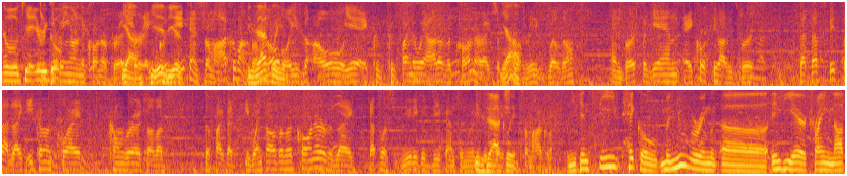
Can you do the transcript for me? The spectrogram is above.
Okay, here we go. Keeping on the corner pressure. Yeah, and he is, good he is. from Akuma. Exactly. From. He's, oh yeah, could, could find a way out of the corner actually. Yeah. It was really well done. And burst again. Heko still have his burst. That that's a bit sad. Like he couldn't quite convert about the fact that he went out of the corner, but like that was really good defense and really Exactly. good from Akuma. And you can see Heko maneuvering uh, in the air, trying not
